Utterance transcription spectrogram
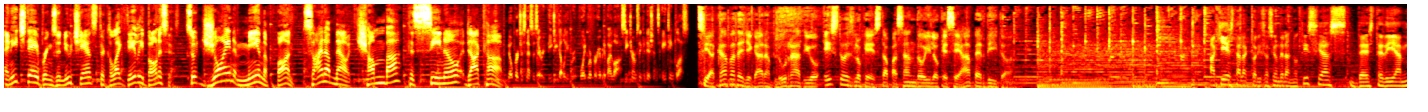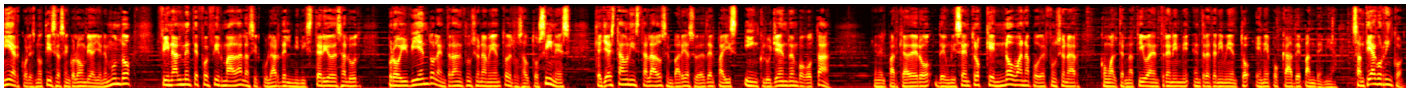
And each day brings a new chance to collect daily bonuses. So join me in the fun. Sign up now at chumbacasino.com. No purchase necessary. BGW. Void were prohibited by law. See terms and conditions. 18 plus. Si acaba de llegar a Blue Radio, esto es lo que está pasando y lo que se ha perdido. Aquí está la actualización de las noticias de este día miércoles, noticias en Colombia y en el mundo. Finalmente fue firmada la circular del Ministerio de Salud prohibiendo la entrada en funcionamiento de los autocines que ya estaban instalados en varias ciudades del país, incluyendo en Bogotá, en el parqueadero de Unicentro, que no van a poder funcionar como alternativa de entretenimi- entretenimiento en época de pandemia. Santiago Rincón.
